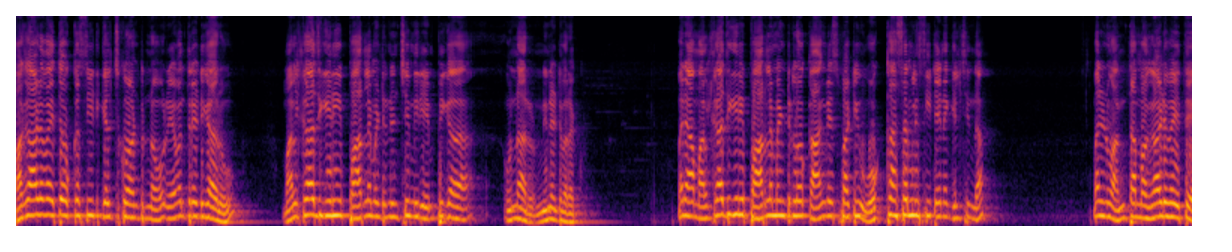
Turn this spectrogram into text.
మగాడవైతే ఒక్క సీటు గెలుచుకో అంటున్నావు. రేవంత్ రెడ్డి గారు మల్కాజ్గిరి పార్లమెంట్ నుంచి మీరు ఎంపీగా ఉన్నారు నిన్నటి వరకు. మరి ఆ మల్కాజ్గిరి పార్లమెంటులో కాంగ్రెస్ పార్టీ ఒక్క అసెంబ్లీ సీట్ అయినా గెలిచిందా? మరి నువ్వు అంత మగాడివైతే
